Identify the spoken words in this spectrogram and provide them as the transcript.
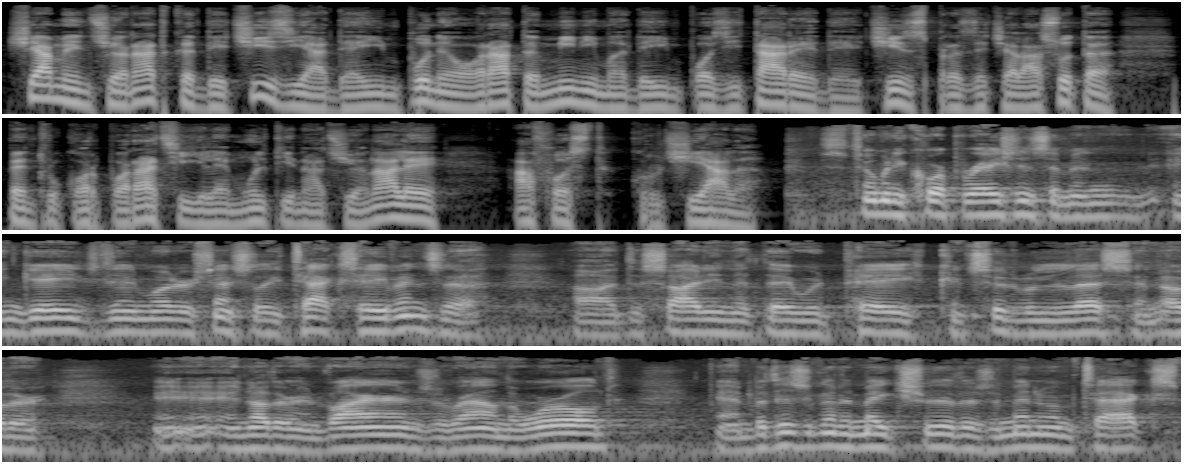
și a menționat că decizia de a impune o rată minimă de impozitare de 15% pentru corporațiile multinaționale a fost crucială. Too many corporations have been engaged in what are essentially tax havens, uh, uh, deciding that they would pay considerably less in other in, in other environs around the world. And but this is going to make sure there's a minimum tax,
